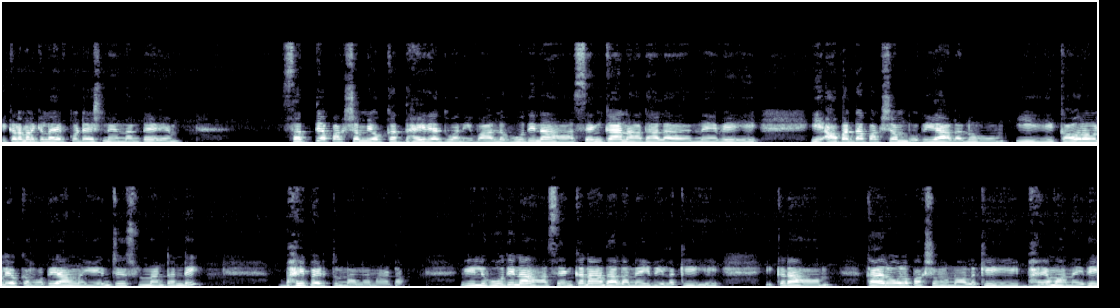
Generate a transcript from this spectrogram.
ఇక్కడ మనకి లైవ్ కొటేషన్ ఏంటంటే సత్యపక్షం యొక్క ధైర్యధ్వని వాళ్ళు ఊదిన శంఖానాదాలు అనేవి ఈ అబద్ధపక్షం హృదయాలను ఈ కౌరవుల యొక్క హృదయాలను ఏం చేస్తుందంటండి? భయపెడుతుందన్నమాట. వీళ్ళు ఊదిన శంఖనాదాలు అనేవి వీళ్ళకి ఇక్కడ కౌరవుల పక్షం ఉన్న వాళ్ళకి భయం అనేది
